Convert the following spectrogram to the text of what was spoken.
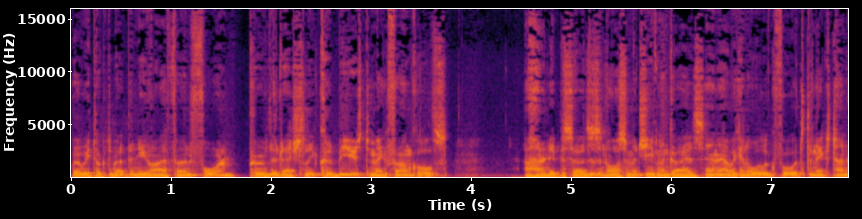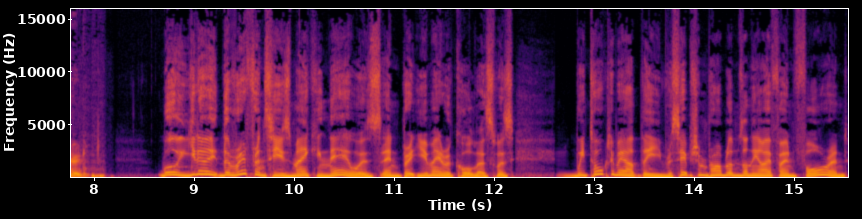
where we talked about the new iPhone 4 and proved that it actually could be used to make phone calls. 100 episodes is an awesome achievement, guys, and now we can all look forward to the next 100. Well, you know, the reference he's making there was, and Brett, you may recall this, was we talked about the reception problems on the iPhone 4 and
